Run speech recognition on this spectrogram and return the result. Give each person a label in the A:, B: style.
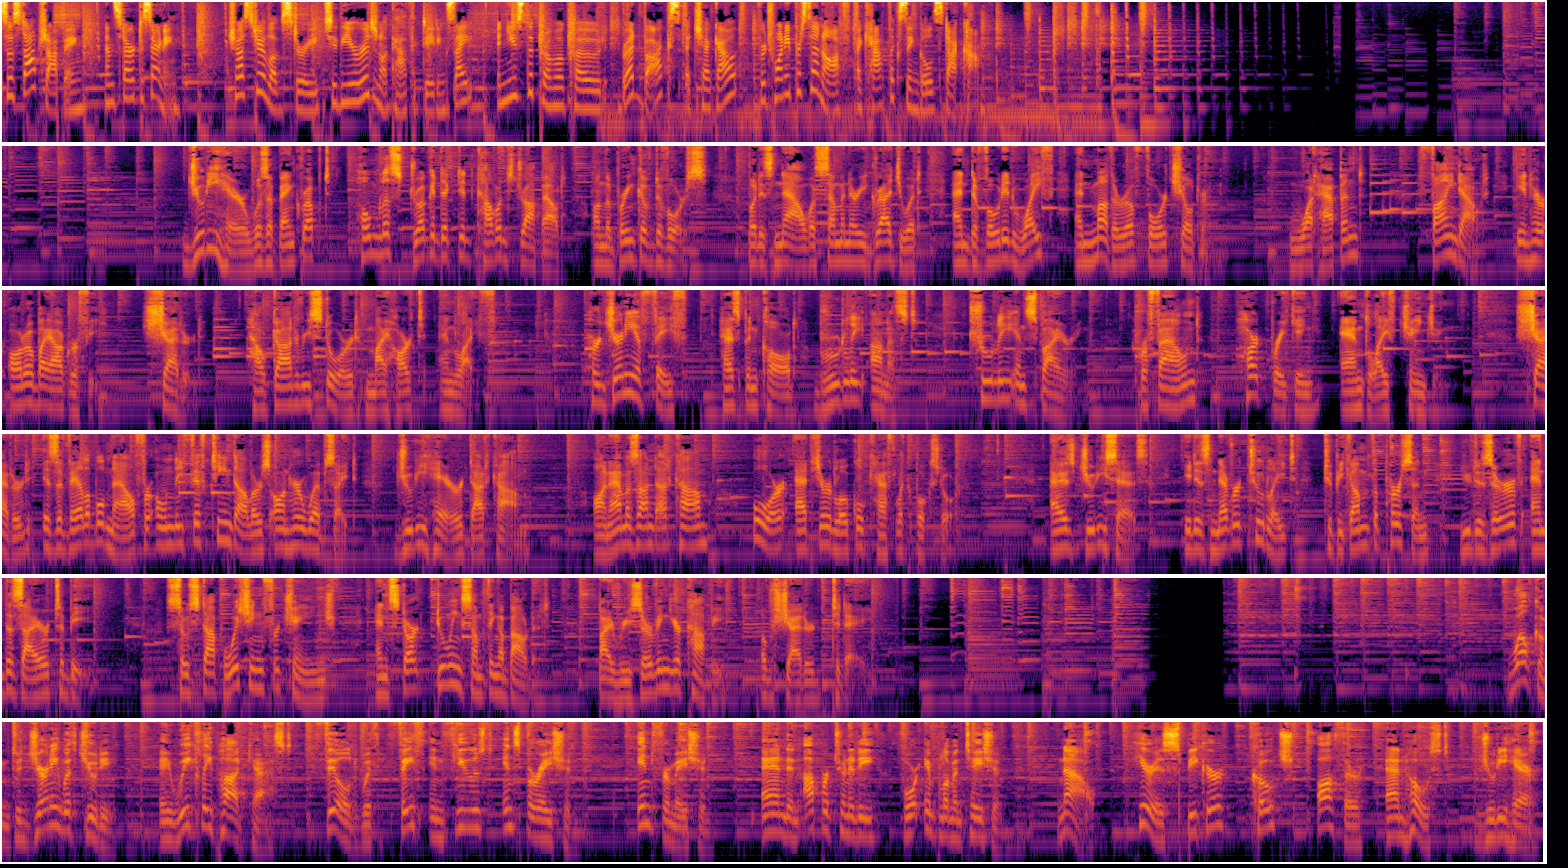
A: So stop shopping and start discerning. Trust your love story to the original Catholic dating site and use the promo code BREADBOX at checkout for 20% off at CatholicSingles.com.
B: Judy Hehr was a bankrupt, homeless, drug addicted college dropout on the brink of divorce, but is now a seminary graduate and devoted wife and mother of four children. What happened? Find out in her autobiography, Shattered How God Restored My Heart and Life. Her journey of faith has been called brutally honest, truly inspiring, profound, heartbreaking, and life changing. Shattered is available now for only $15 on her website, judyhehr.com, on Amazon.com, or at your local Catholic bookstore. As Judy says, it is never too late to become the person you deserve and desire to be. So stop wishing for change and start doing something about it by reserving your copy of Shattered today. Welcome to Journey with Judy, a weekly podcast filled with faith infused inspiration, information, and an opportunity for implementation. Now, here is speaker, coach, author, and host, Judy Hehr.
